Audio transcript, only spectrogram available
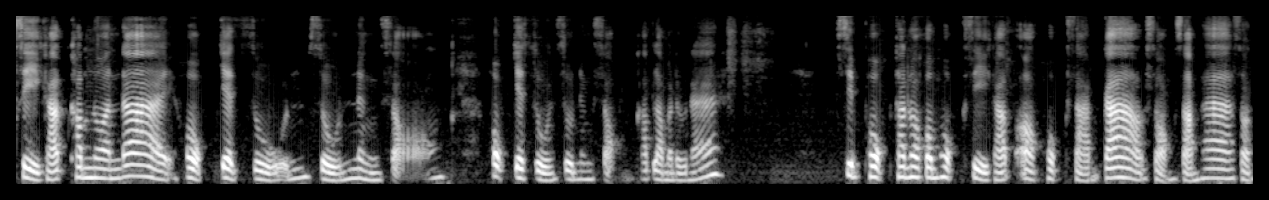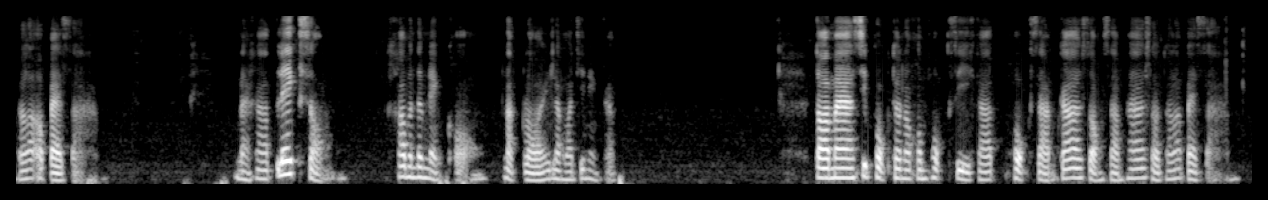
64 ครับ คำนวณได้ 670012 670012 ครับ เรามาดูนะ 16 ธันวาคม 64 ครับ ออก 639 235 2ต้องออก 83 นะครับ เลข 2 เข้าเป็นตำแหน่งของหลักร้อยรางวัลที่ 1 ครับต่อมา 16 ธันวาคม 64 ครับ 639 235 2 8 3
